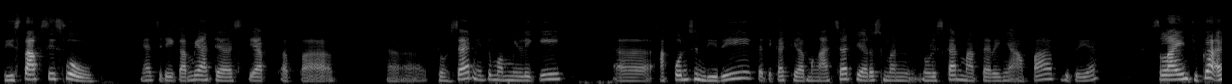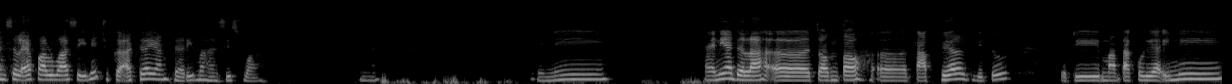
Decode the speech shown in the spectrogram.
di staff siswo. Ya, jadi kami ada setiap apa dosen itu memiliki uh, akun sendiri ketika dia mengajar dia harus menuliskan materinya apa begitu ya. Selain juga hasil evaluasi ini juga ada yang dari mahasiswa. Ya. ini nah ini adalah uh, contoh uh, tabel begitu. Jadi mata kuliah ini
